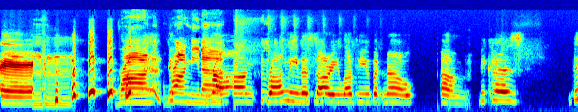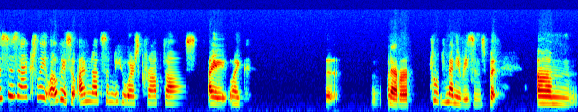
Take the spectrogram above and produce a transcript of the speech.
eh. Mhm. wrong, wrong, Nina. wrong, wrong, Nina. Sorry, love you, but no. Um, because this is actually okay. So I'm not somebody who wears crop tops. I like uh, whatever for many reasons, but um,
